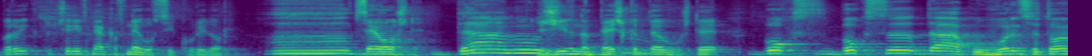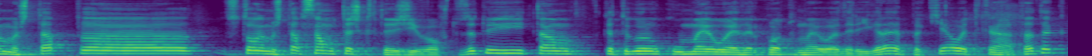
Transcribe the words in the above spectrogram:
върви като че ли в някакъв негов си коридор. А, Все още. да, но Жив на тежката, въобще. бокс, бокс, да, ако говорим в световен мащаб, в световен мащаб само тежката е жива общо. Зато и там категория около Мейледър, който Мейледър играе, Пакяо и така нататък.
